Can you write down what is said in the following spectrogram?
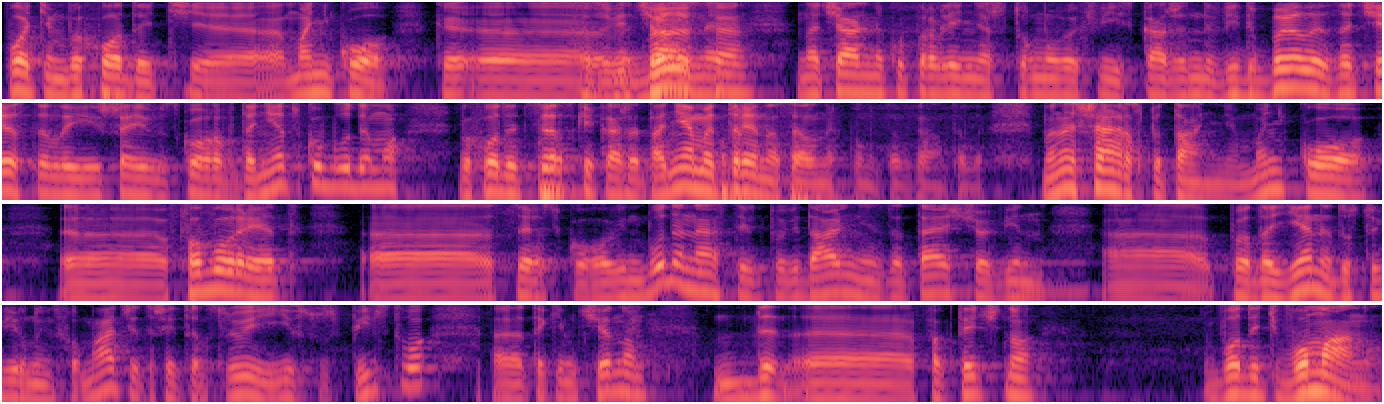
Потім виходить е, Манько, е, начальник, начальник управління штурмових військ, каже, відбили, зачистили і ще й скоро в Донецьку будемо. Виходить Сирський, каже, та ні, ми три населених пункти втратили. Мене ще раз питання: Манько, фаворит е, Сирського, він буде нести відповідальність за те, що він е, продає недостовірну інформацію та ще й транслює її в суспільство е, таким чином, е, фактично. Вводить в оману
